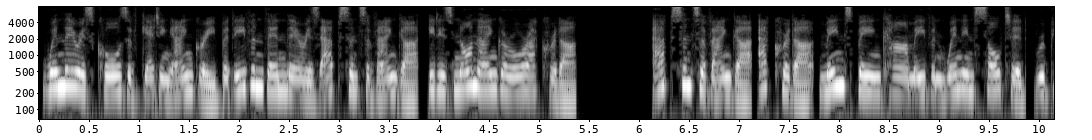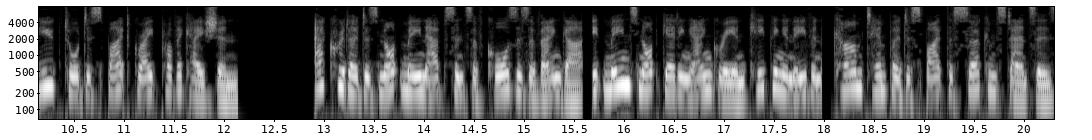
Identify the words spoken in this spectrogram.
When there is cause of getting angry but even then there is absence of anger, it is non-anger or akrodha. Absence of anger akrodha means being calm even when insulted, rebuked or despite great provocation. Akrodha does not mean absence of causes of anger, it means not getting angry and keeping an even, calm temper despite the circumstances.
